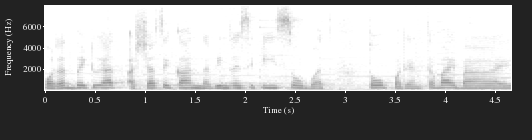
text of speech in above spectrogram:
परत भेटूयात अशाच एका नवीन रेसिपीसोबत तोपर्यंत बाय बाय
